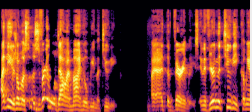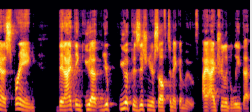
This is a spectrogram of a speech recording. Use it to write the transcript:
I think there's almost there's very little doubt in my mind he'll be in the two deep, at the very least. And if you're in the two deep coming out of spring, then I think you have you you have positioned yourself to make a move. I, I, truly believe that.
